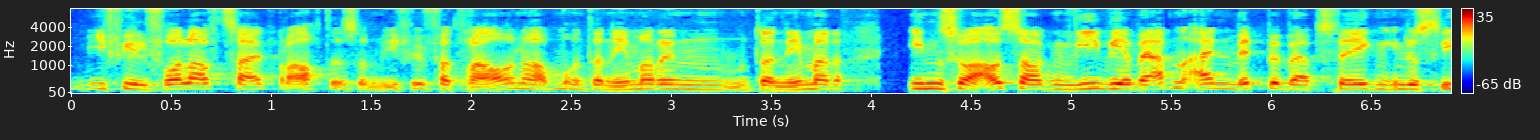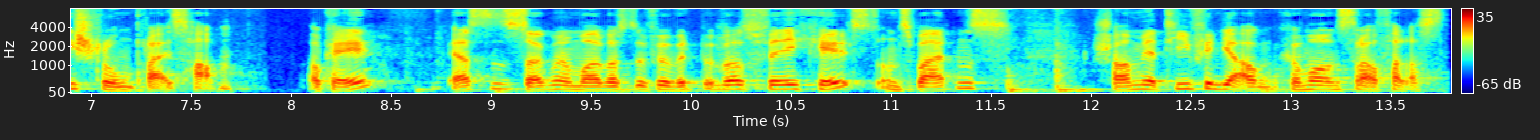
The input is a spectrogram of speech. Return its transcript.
wie viel Vorlaufzeit braucht es und wie viel Vertrauen haben Unternehmerinnen und Unternehmer in so Aussagen wie, wir werden einen wettbewerbsfähigen Industriestrompreis haben. Okay, erstens sagen wir mal, was du für wettbewerbsfähig hältst und zweitens schauen wir tief in die Augen, können wir uns darauf verlassen.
